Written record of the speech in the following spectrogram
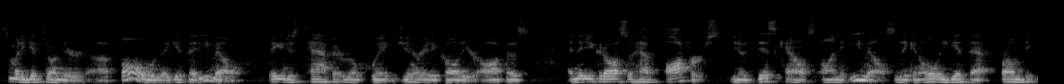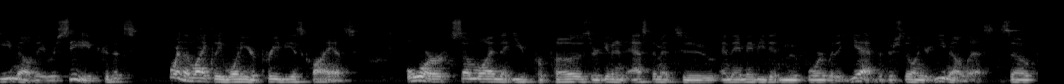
somebody gets it on their uh, phone, they get that email, they can just tap it real quick, generate a call to your office. And then you could also have offers, you know, discounts on the email. So they can only get that from the email they received because it's more than likely one of your previous clients or someone that you've proposed or given an estimate to, and they maybe didn't move forward with it yet, but they're still on your email list. So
